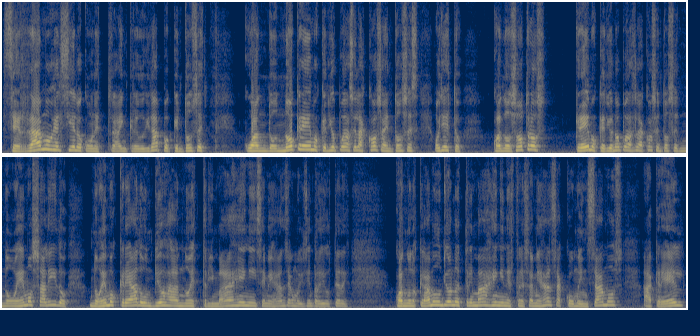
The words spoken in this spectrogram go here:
Cerramos el cielo con nuestra incredulidad porque entonces cuando no creemos que Dios puede hacer las cosas, entonces, oye esto, cuando nosotros creemos que Dios no puede hacer las cosas, entonces nos hemos salido, nos hemos creado un Dios a nuestra imagen y semejanza, como yo siempre digo a ustedes. Cuando nos creamos un Dios a nuestra imagen y nuestra semejanza, comenzamos a creer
